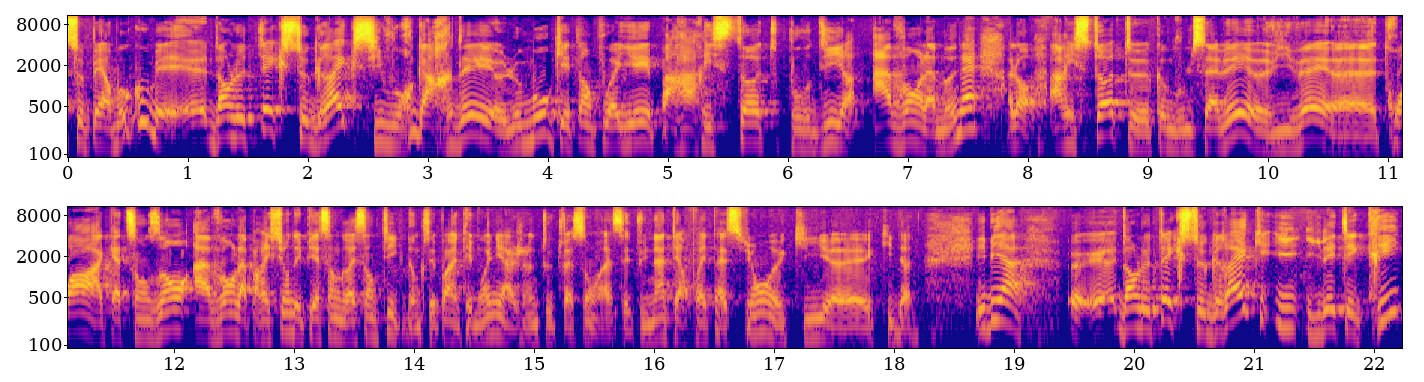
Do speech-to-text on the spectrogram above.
se perd beaucoup. Mais euh, dans le texte grec, si vous regardez euh, le mot qui est employé par Aristote pour dire avant la monnaie, alors Aristote, euh, comme vous le savez, vivait 3 à 400 ans avant l'apparition des pièces en Grèce antique, donc ce n'est pas un témoignage, hein, de toute façon, hein, c'est une interprétation qui, donne. Eh bien, dans le texte grec, il, est écrit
